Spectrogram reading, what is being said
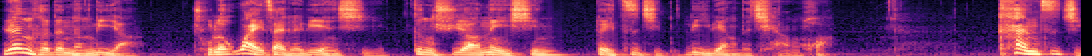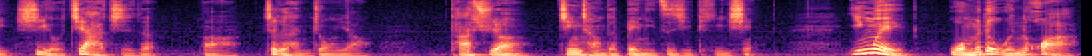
任何的能力啊，除了外在的练习，更需要内心对自己力量的强化。看自己是有价值的啊，这个很重要。它需要经常的被你自己提醒，因为我们的文化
